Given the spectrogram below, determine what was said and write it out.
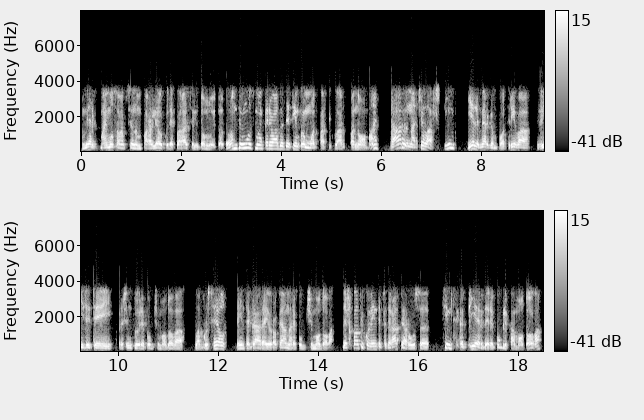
merg mai mult sau mai puțin în paralel cu declarațiile domnului Dodon din ultima perioadă de timp, în mod particular după 9 mai, dar în același timp ele merg împotriva vizitei președintelui Republicii Moldova la Bruxelles, integrarea europeană a Republicii Moldova. Deci, cu alte cuvinte, Federația Rusă simte că pierde Republica Moldova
